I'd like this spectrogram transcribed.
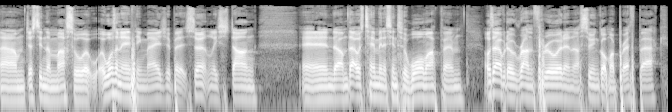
um, just in the muscle. It, it, wasn't anything major, but it certainly stung. And um, that was 10 minutes into the warm up, and I was able to run through it, and I soon got my breath back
